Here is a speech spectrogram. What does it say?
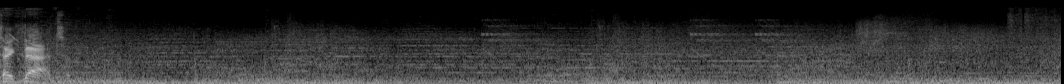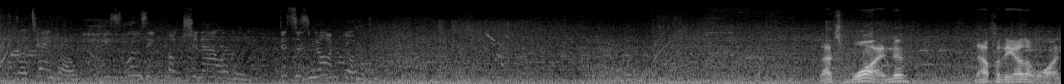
Type 3 That's one. Now for the other one.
